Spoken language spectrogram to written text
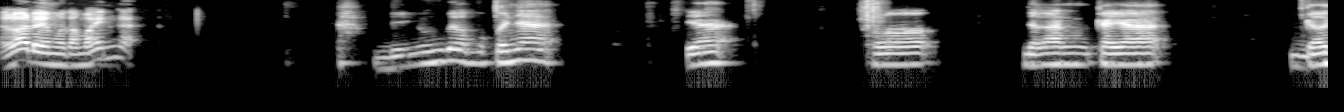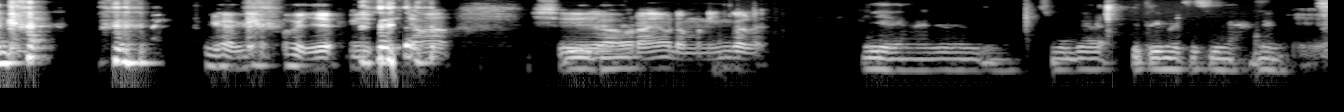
lo ada yang mau tambahin nggak? bingung gue pokoknya ya kalau jangan kayak gagak Gak, gak. Oh iya, ini jangan. Si Iya. orangnya udah meninggal ya. iya semoga diterima sisinya amin Iya.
